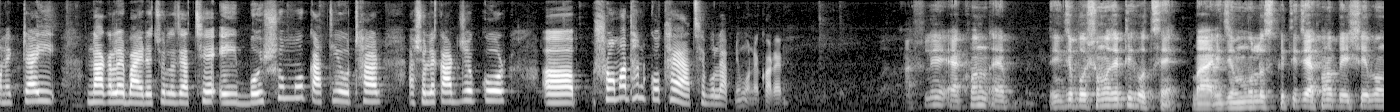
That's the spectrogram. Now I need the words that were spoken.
অনেকটাই নাগালের বাইরে চলে যাচ্ছে। এই বৈষম্য কাটিয়ে ওঠার আসলে কার্যকর সমাধান কোথায় আছে বলে আপনি মনে করেন? আসলে এখন এই যে বৈষম্য যেটি হচ্ছে বা এই যে মূল্যস্ফীতি যে এখনও বেশি এবং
